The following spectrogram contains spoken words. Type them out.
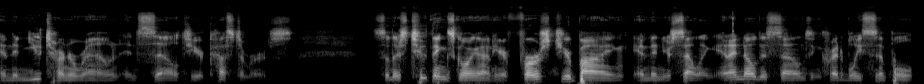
and then you turn around and sell to your customers. So there's two things going on here. First, you're buying and then you're selling. And I know this sounds incredibly simple,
